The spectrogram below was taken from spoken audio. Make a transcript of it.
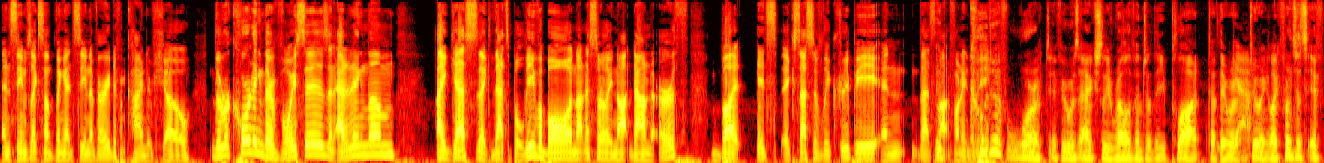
And seems like something I'd see in a very different kind of show. The recording their voices and editing them, I guess like that's believable and not necessarily not down to earth, but it's excessively creepy and that's not funny to Could me. Could have worked if it was actually relevant to the plot that they were Yeah. doing. Like for instance, if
